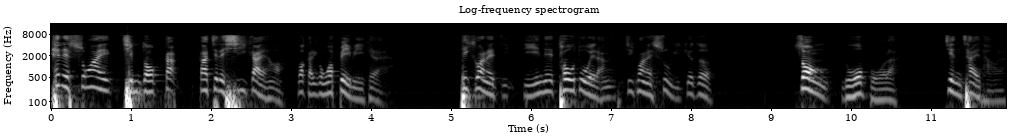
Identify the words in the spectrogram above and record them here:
迄个山诶深度甲甲即个膝盖吼，我甲你讲，我爬袂起来啊。迄款诶伫伫因咧偷渡诶人，即款诶术语叫做种萝卜啦，种菜头啦，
